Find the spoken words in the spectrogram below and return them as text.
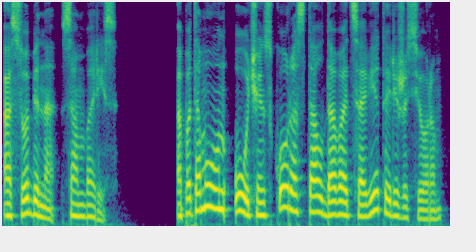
Особенно сам Борис. А потому он очень скоро стал давать советы режиссерам –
